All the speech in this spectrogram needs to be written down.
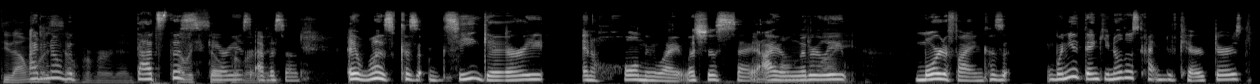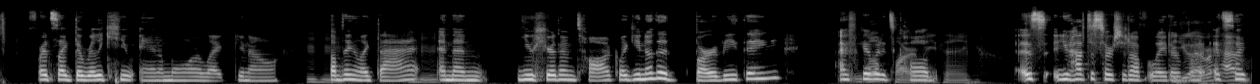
Dude, that I one don't was know, so but perverted. that's the That was so scariest episode. It was because seeing Gary in a whole new light. Let's just say I literally mortifying because when you think you know those kind of characters where it's like the really cute animal or like you know Mm-hmm. something like that Mhm. and then you hear them talk like you know the barbie thing i forget what What it's Barbie called thing? it's you have to search it up later you but ever it's have, like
